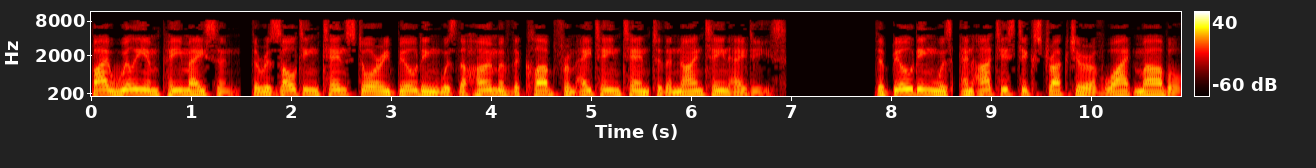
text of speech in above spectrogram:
by William P. Mason. The resulting 10 story building was the home of the club from 1810 to the 1980s. The building was an artistic structure of white marble,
